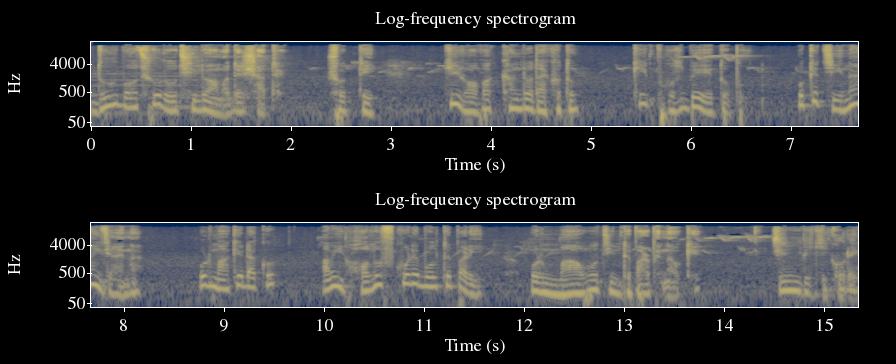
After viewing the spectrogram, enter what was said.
দু বছর ও ছিল আমাদের সাথে। সত্যি, কি অবাককাণ্ড দেখো তো। কে বলবে এ তবু? ওকে চেনাই যায় না। ওর মাকে ডাকো। আমি হলফ করে বলতে পারি ওর মাও চিনতে পারবে না ওকে। চিনবি কি করে?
